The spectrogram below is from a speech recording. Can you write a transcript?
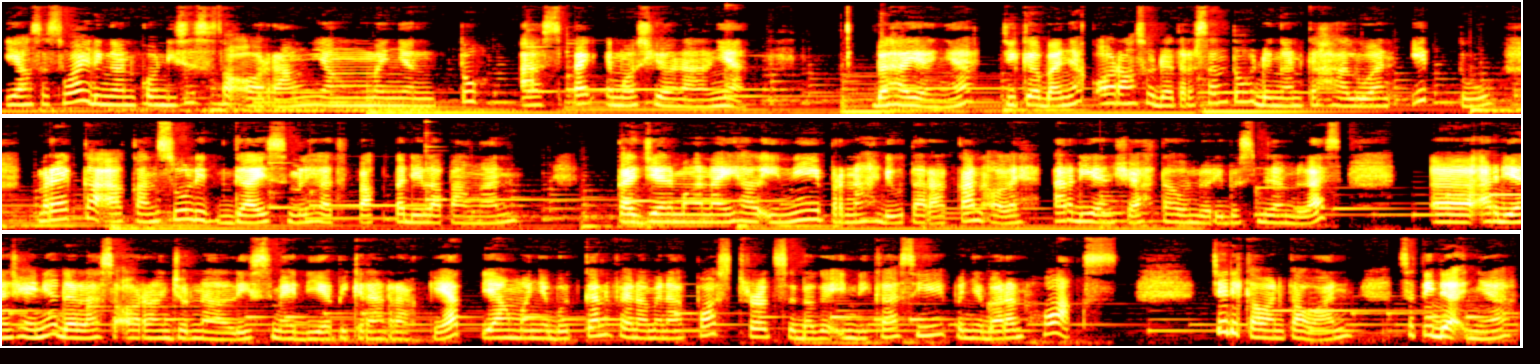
yang sesuai dengan kondisi seseorang yang menyentuh aspek emosionalnya. Bahayanya, jika banyak orang sudah tersentuh dengan kehaluan itu, mereka akan sulit guys melihat fakta di lapangan Kajian mengenai hal ini pernah diutarakan oleh Ardiansyah tahun 2019. Uh, Ardiansyah ini adalah seorang jurnalis media pikiran rakyat yang menyebutkan fenomena post-truth sebagai indikasi penyebaran hoax. Jadi kawan-kawan, setidaknya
